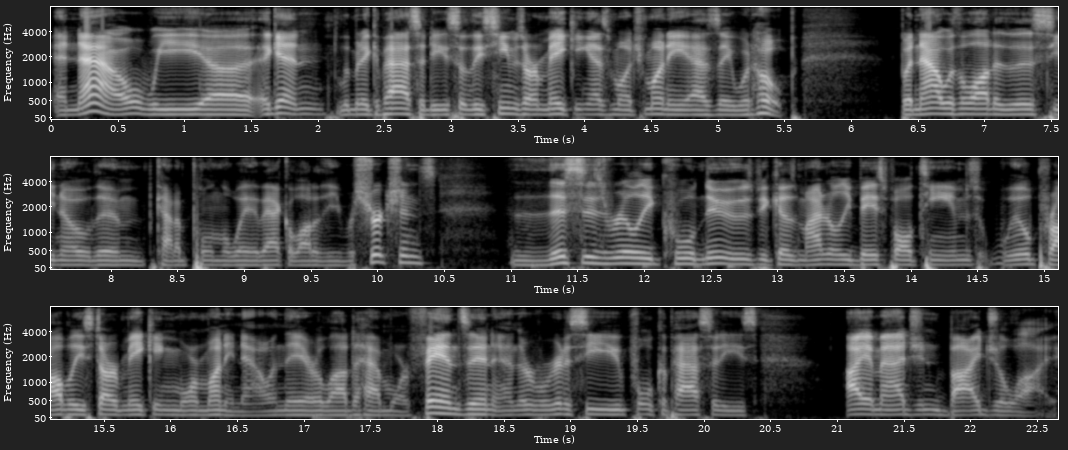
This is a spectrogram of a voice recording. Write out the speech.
and now we, uh, again, limited capacity, so these teams aren't making as much money as they would hope. But now with a lot of this, you know, them kind of pulling the way back a lot of the restrictions, this is really cool news because minor league baseball teams will probably start making more money now and they are allowed to have more fans in and we're going to see full capacities I imagine by July.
